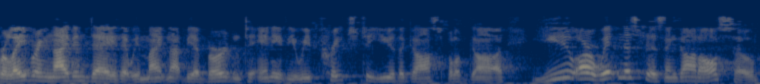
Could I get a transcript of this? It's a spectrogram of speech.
for laboring night and day that we might not be a burden to any of you, we preach to you the gospel of God. You are witnesses, and God also,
